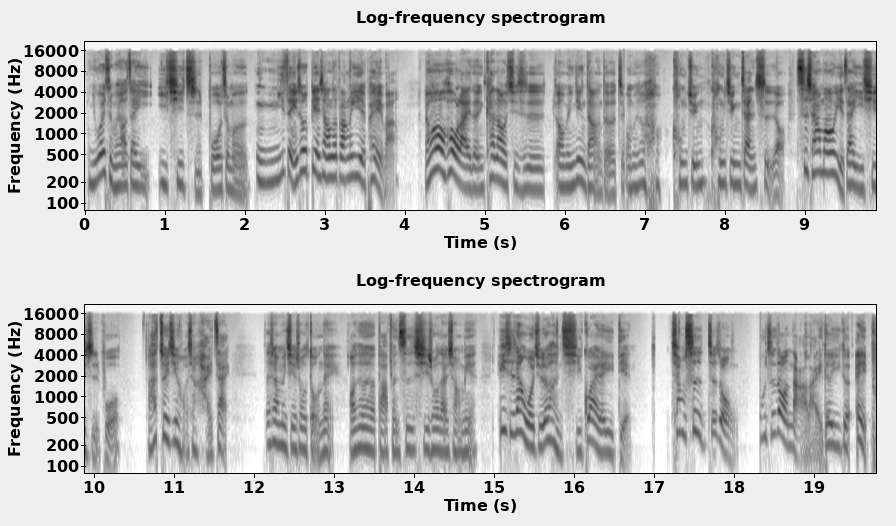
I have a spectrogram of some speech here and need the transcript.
你为什么要在一期直播这么？你你等于说变相在帮业配嘛？然后后来的你看到，其实哦，民进党的我们说空军空军战士哦，四叉猫也在一期直播，然后他最近好像还在在上面接受抖内，然后把粉丝吸收在上面，一直让我觉得很奇怪的一点，像是这种不知道哪来的一个 app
